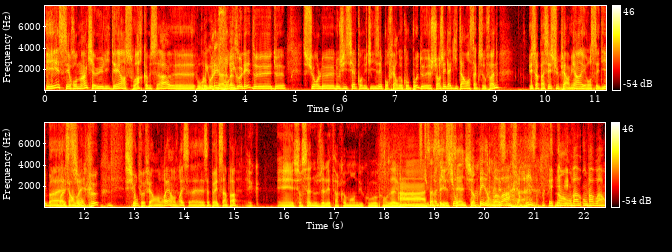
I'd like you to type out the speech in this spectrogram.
Et c'est Romain qui a eu l'idée un soir comme ça, euh, pour rigoler, pour rigoler de, de, sur le logiciel qu'on utilisait pour faire nos compos, de changer la guitare en saxophone. Et ça passait super bien et on s'est dit bah si on peut, si on peut faire en vrai, en vrai ça, ça peut être sympa. Et sur scène, vous allez faire comment du coup quand vous allez Ah, ça c'est une surprise. On va voir. une surprise. non, on va on va voir.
